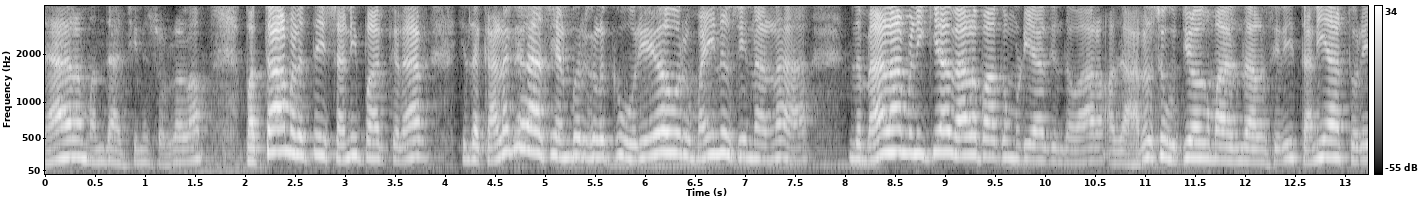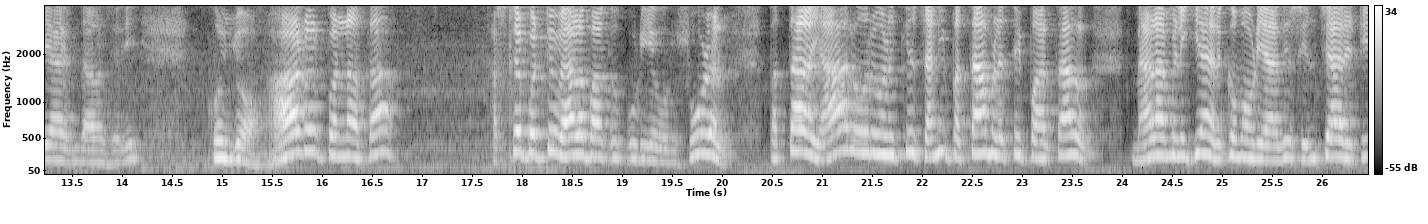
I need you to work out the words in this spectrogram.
நேரம் வந்தாச்சுன்னு சொல்லலாம். பத்தாம் இடத்தை சனி பார்க்கிறார். இந்த கடகராசி அன்பர்களுக்கு ஒரே ஒரு மைனஸ் என்னன்னா இந்த மேலாமணிக்காக வேலை பார்க்க முடியாது இந்த வாரம். அது அரசு உத்தியோகமாக இருந்தாலும் சரி தனியார் துறையாக இருந்தாலும் சரி கொஞ்சம் ஆர்டர் பண்ணால் தான் கஷ்டப்பட்டு வேலை பார்க்கக்கூடிய ஒரு சூழல். பத்தா யார் ஒருவனுக்கு சனி பத்தாம் இடத்தை பார்த்தால் மேலாமணிக்காக இருக்க முடியாது. சின்சியாரிட்டி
